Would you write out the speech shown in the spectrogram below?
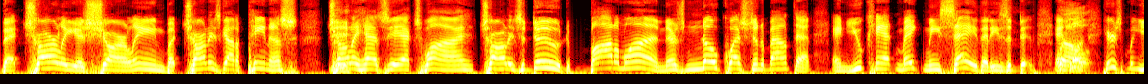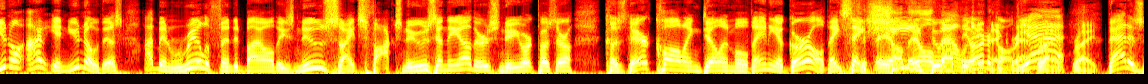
that Charlie is Charlene, but Charlie's got a penis. Charlie has the XY. Charlie's a dude. Bottom line, there's no question about that. And you can't make me say that he's a dude. And Well- look, here's you know I and you know this. I've been real offended by all these news sites, Fox News and the others, New York Post, because they're calling Dylan Mulvaney a girl. They say They she all- they all throughout the validate that article. crap. Yeah, Right, right. That is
